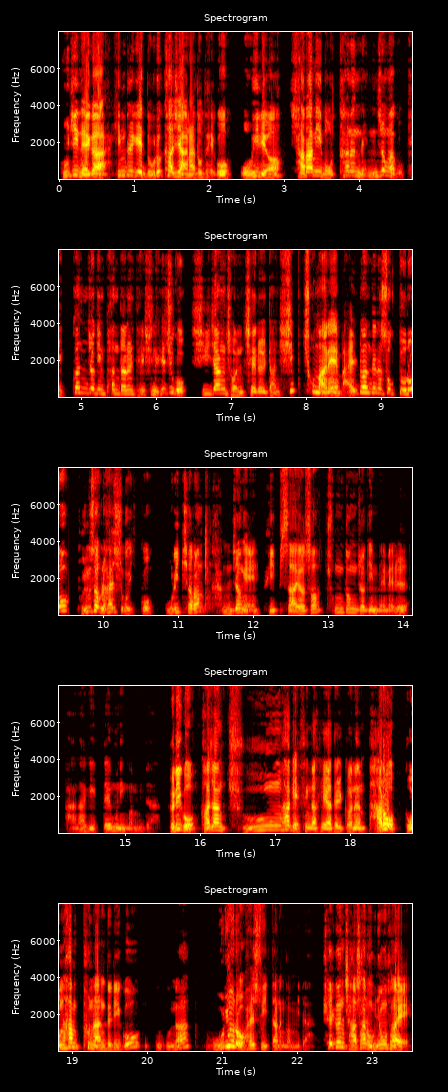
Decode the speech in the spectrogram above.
굳이 내가 힘들게 노력하지 않아도 되고 오히려 사람이 못하는 냉정하고 객관적인 판단을 대신 해주고 시장 전체를 단 10초 만에 말도 안 되는 속도로 분석을 할 수가 있고 우리처럼 감정에 휩싸여서 충동적인 매매를 안 하기 때문인 겁니다. 그리고 가장 중하게 생각해야 될 거는 바로 돈 한 푼 안 들이고 누구나 무료로 할 수 있다는 겁니다. 최근 자산 운용사에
